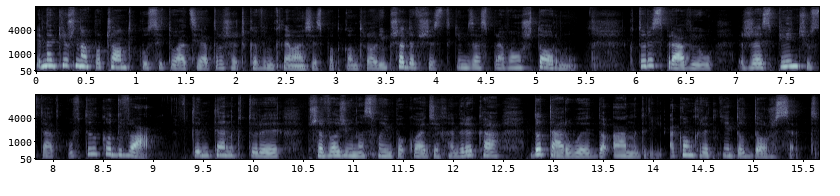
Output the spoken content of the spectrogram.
Jednak już na początku sytuacja troszeczkę wymknęła się spod kontroli, przede wszystkim za sprawą sztormu, który sprawił, że z pięciu statków tylko dwa, w tym ten, który przewoził na swoim pokładzie Henryka, dotarły do Anglii, a konkretnie do Dorset.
